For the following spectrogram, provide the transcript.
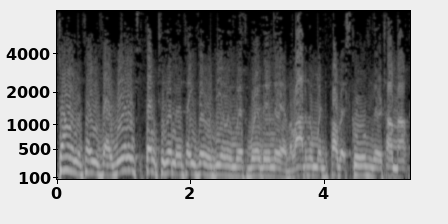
telling the things that really spoke to them and the things they were dealing with where they live. A lot of them went to public schools and they were talking about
